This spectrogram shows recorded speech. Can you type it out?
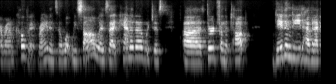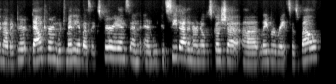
around COVID, right? And so what we saw was that Canada, which is uh, third from the top, did indeed have an economic downturn, which many of us experienced, and, and we could see that in our Nova Scotia uh, labor rates as well.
